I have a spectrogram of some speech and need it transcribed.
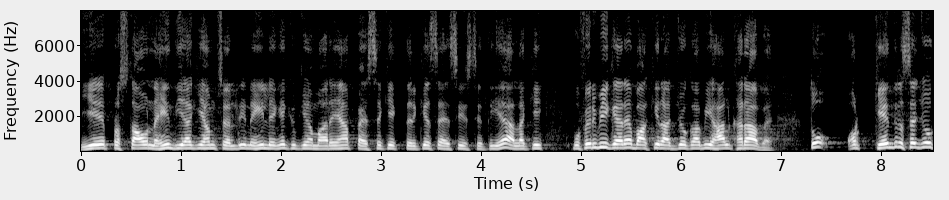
ये प्रस्ताव नहीं दिया कि हम सैलरी नहीं लेंगे क्योंकि हमारे यहाँ पैसे की एक तरीके से ऐसी स्थिति है। हालाँकि वो फिर भी कह रहे हैं बाकी राज्यों का भी हाल खराब है। तो और केंद्र से जो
